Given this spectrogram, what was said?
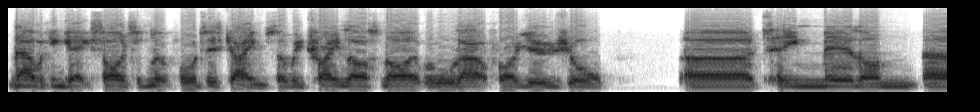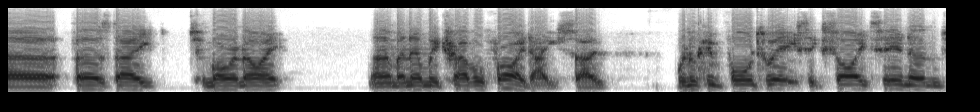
Now we can get excited and look forward to this game. So we trained last night. We're all out for our usual uh, team meal on uh, Thursday, tomorrow night. Um, and then we travel Friday. So we're looking forward to it. It's exciting. And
